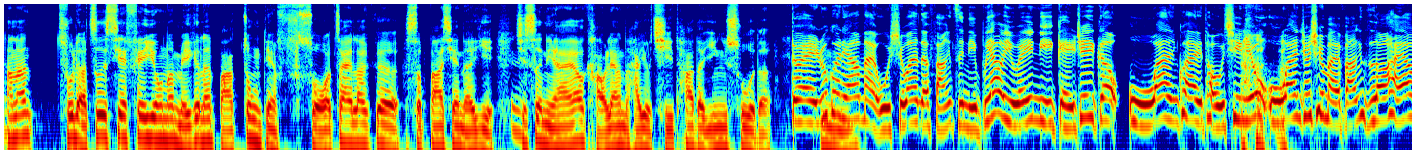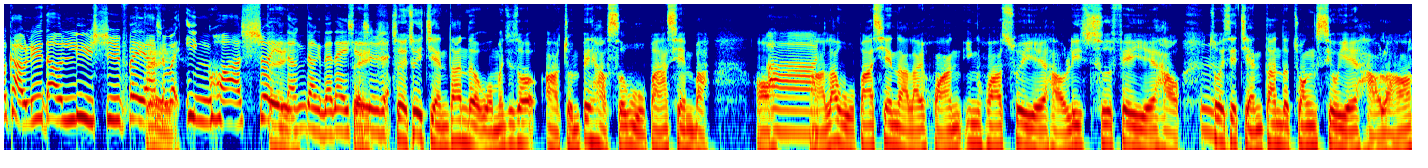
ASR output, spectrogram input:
当然。除了这些费用呢，每个人把重点锁在那个十八线而已。其实你还要考量的还有其他的因素的。对，如果你要买五十万的房子，你不要以为你给这个五万块头期，你用 五万就去买房子哦，还要考虑到律师费啊、什么印花税等等的那些，是不是？所以最简单的，我们就说啊，准备好十五八先吧。哦啊，那五八线啊，来还印花税也好，律师费也好，做一些简单的装修也好了哈，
